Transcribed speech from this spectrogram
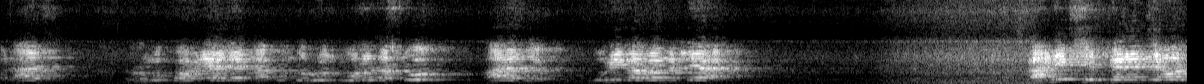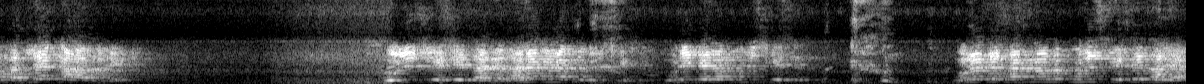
पण आज प्रमुख पाहुणे आल्यात आपण तर रोज बोलत असतो. आज पुरी गावामधल्या अनेक शेतकऱ्या पोलीस केसेस झाल्या झाल्या का नाही पोलीस केसेस कुणी केल्या पोलीस केसेस कुणाच्या सांगण्यावर पोलीस केसेस झाल्या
